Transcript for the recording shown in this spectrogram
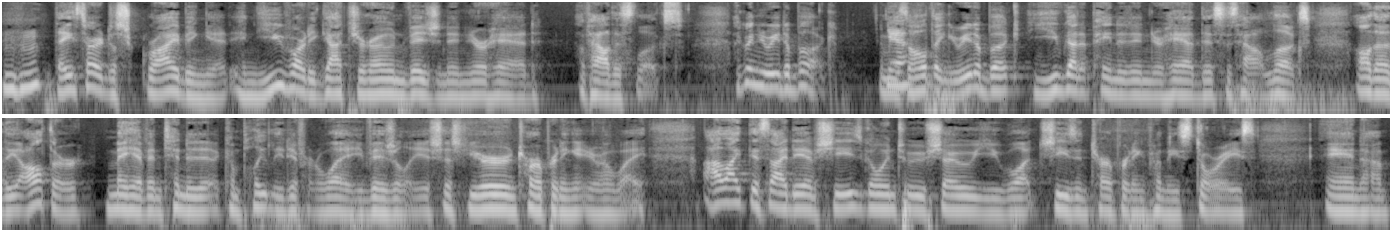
Mm-hmm. They start describing it, and you've already got your own vision in your head of how this looks. Like when you read a book. I mean, Yeah. it's the whole thing. You read a book, you've got it painted in your head. This is how it looks. Although the author may have intended it a completely different way visually. It's just you're interpreting it your own way. I like this idea of she's going to show you what she's interpreting from these stories. And um,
